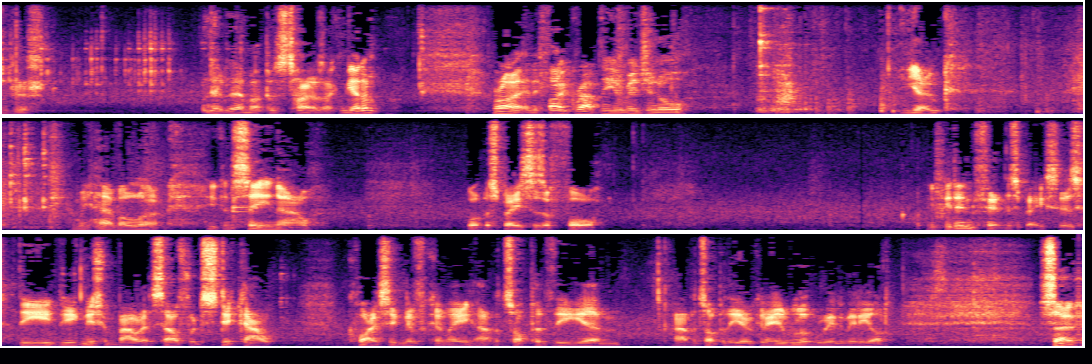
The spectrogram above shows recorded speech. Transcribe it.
I'll just nip them up as tight as I can get them right and if I grab the original yoke and we have a look. You can see now what the spaces are for. If you didn't fit the spaces, the, the ignition barrel itself would stick out quite significantly at the top of the um, at the top of the yoke, and it would look really really odd. So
